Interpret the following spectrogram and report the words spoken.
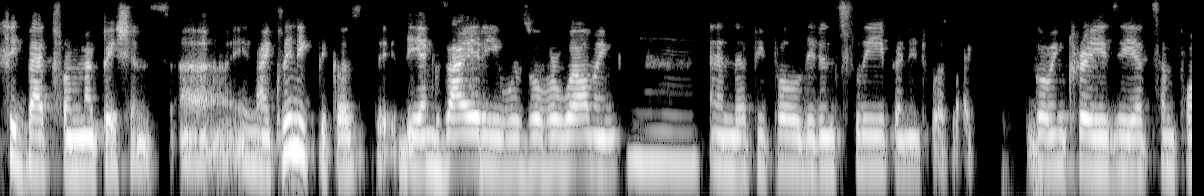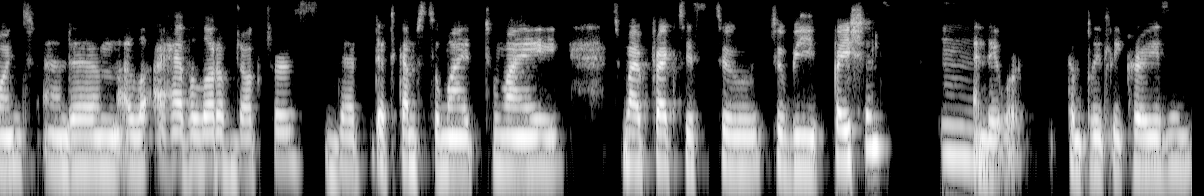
feedback from my patients uh, in my clinic because the, the anxiety was overwhelming mm. and uh, people didn't sleep and it was like going crazy at some point and um, I, I, have a lot of doctors that that comes to my to my to my practice to to be patients mm. and they were completely crazy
